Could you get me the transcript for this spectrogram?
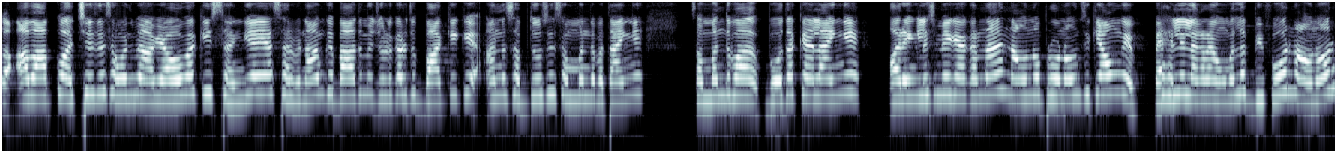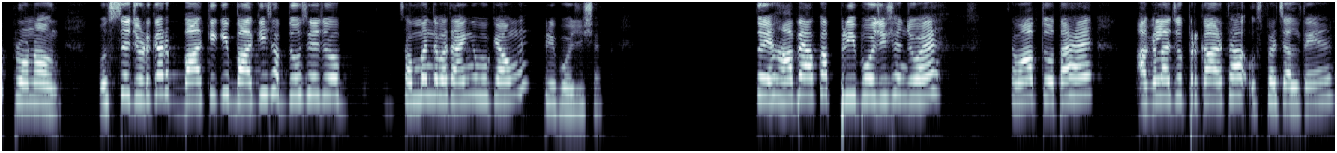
तो अब आपको अच्छे से समझ में आ गया होगा कि संज्ञा या सर्वनाम के बाद में जुड़कर जो बाकी के अन्य शब्दों से संबंध बताएँगे, संबंध बोधक कहलाएँगे और इंग्लिश में क्या करना है? नाउन और प्रोनाउन से क्या होंगे? पहले लग रहे होंगे मतलब बिफोर नाउन और प्रोनाउन उससे जुड़कर बाकी की बाकी शब्दों से जो संबंध बताएँगे, वो क्या होंगे? प्रीपोजिशन तो यहाँ पे आपका प्रीपोजिशन जो है, समाप्त होता है। अगला जो प्रकार था, उस पर चलते हैं।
